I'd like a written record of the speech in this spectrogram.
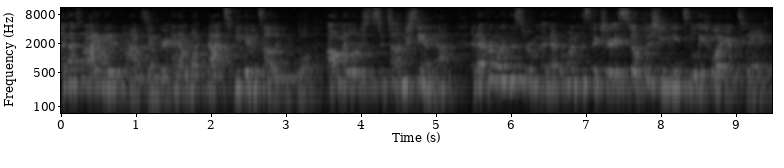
And that's what I needed when I was younger, and I want that to be given to other people. I want my little sister to understand that. And everyone in this room and everyone in this picture is still pushing me to lead who I am today,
